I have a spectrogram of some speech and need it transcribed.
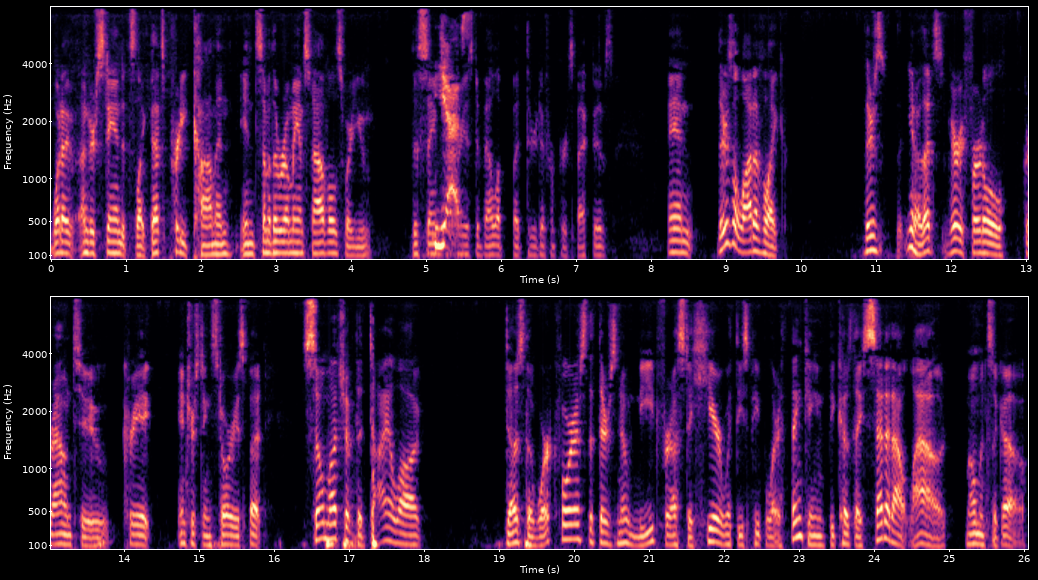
what I understand, it's like that's pretty common in some of the romance novels where you, the same Yes. story is developed but through different perspectives. And there's a lot of like, there's, you know, that's very fertile ground to create interesting stories, but so much of the dialogue does the work for us that there's no need for us to hear what these people are thinking because they said it out loud moments ago.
